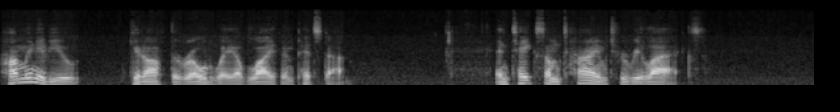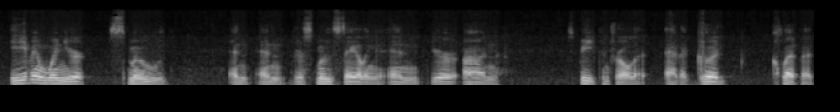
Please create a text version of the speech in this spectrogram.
how many of you get off the roadway of life and pit stop and take some time to relax? Even when you're smooth and, and you're smooth sailing and you're on speed control at, at a good clip at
